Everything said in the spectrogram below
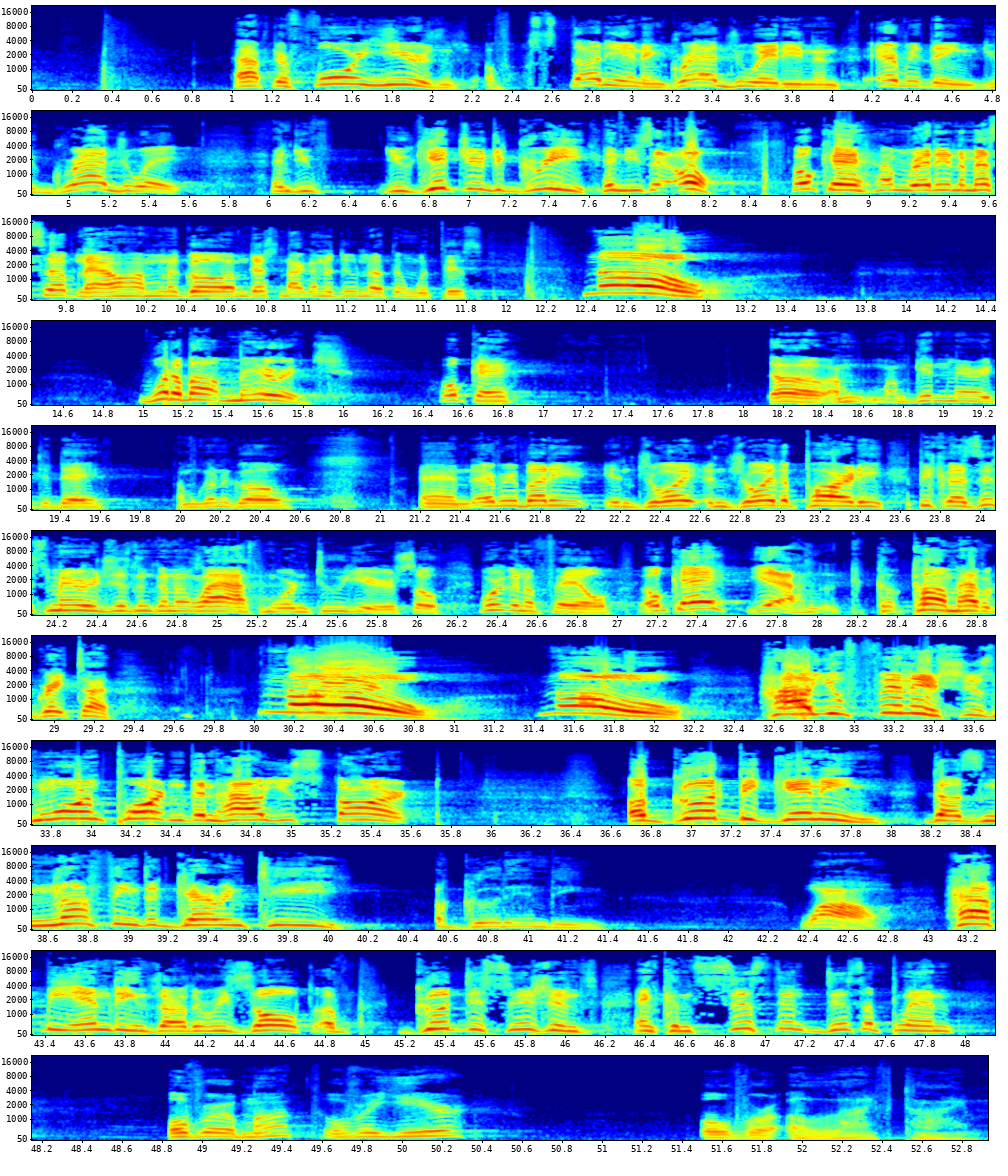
After four years of studying and graduating and everything, you graduate and you, you get your degree and you say, oh, okay, I'm ready to mess up now. I'm going to go. I'm just not going to do nothing with this. No! What about marriage? Okay. Uh, I'm, I'm getting married today. I'm going to go. And everybody enjoy, enjoy the party because this marriage isn't going to last more than two years. So we're going to fail. Okay? Yeah. C- come, have a great time. No! No! How you finish is more important than how you start. A good beginning does nothing to guarantee a good ending. Wow. Happy endings are the result of good decisions and consistent discipline over a month, over a year, over a lifetime.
